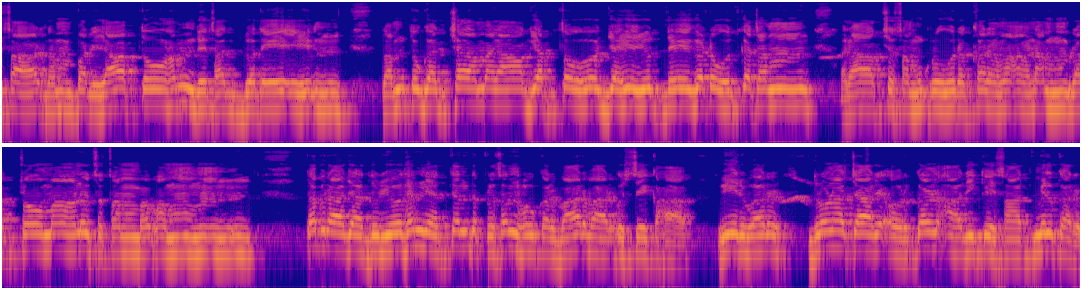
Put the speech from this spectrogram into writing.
साधम पर्याप्तो हम दिशद्वते तम तो गच्छ मया ज्ञप्तो जहि युद्धे घटोत्कचम राक्षसम क्रूर खरमाणम रक्षो मानुष संभवम तब राजा दुर्योधन ने अत्यंत प्रसन्न होकर बार बार उससे कहा, वीरवर, द्रोणाचार्य और कर्ण आदि के साथ मिलकर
